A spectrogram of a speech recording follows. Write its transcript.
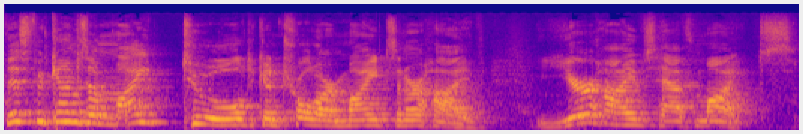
this becomes a mite tool to control our mites in our hive. Your hives have mites.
